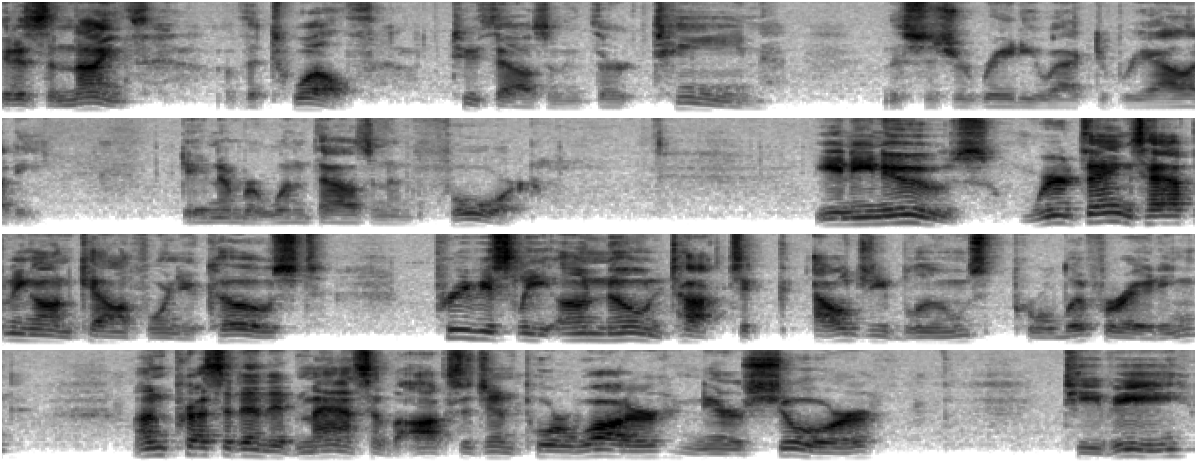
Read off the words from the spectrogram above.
It is the 9th of the 12th, 2013. This is your radioactive reality. Day number 1004. ENENews. Weird things happening on California coast. Previously unknown toxic algae blooms proliferating. Unprecedented mass of oxygen poor water near shore. TV.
